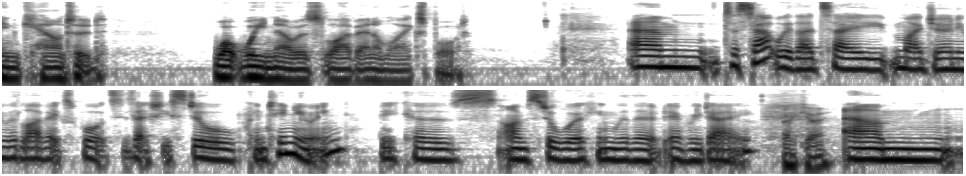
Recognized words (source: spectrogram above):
encountered what we know as live animal export? Um, to start with, I'd say my journey with live exports is actually still continuing because I'm still working with it every day. Okay. Um,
